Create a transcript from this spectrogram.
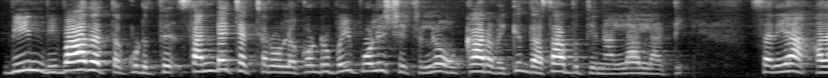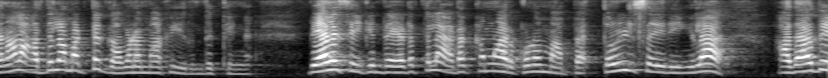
வீண் விவாதத்தை கொடுத்து சண்டை சச்சரவில் கொண்டு போய் போலீஸ் ஸ்டேஷனில் உட்கார வைக்கும் தசாபுத்தி நல்லா இல்லாட்டி சரியா? அதனால் அதில் மட்டும் கவனமாக இருந்துக்குங்க. வேலை செய்கின்ற இடத்துல அடக்கமாக இருக்கணும் அப்போ. தொழில் செய்கிறீங்களா அதாவது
